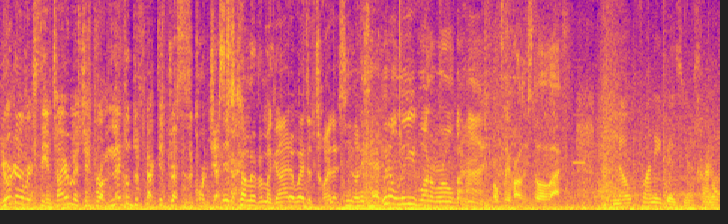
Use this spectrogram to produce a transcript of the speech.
You're gonna risk the entire mission for a mental defective dressed as a court jester. It's coming from a guy that wears a toilet seat on his head. We don't leave one of our own behind. Hopefully Harley's still alive. No funny business, Colonel.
